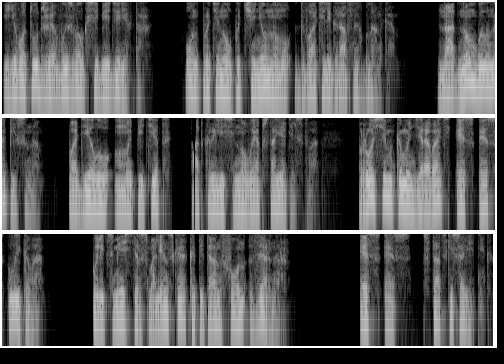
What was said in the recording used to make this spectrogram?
Его тут же вызвал к себе директор. Он протянул подчиненному два телеграфных бланка. На одном было написано «По делу Мапитет открылись новые обстоятельства. Просим командировать СС Лыкова. Полицмейстер Смоленска капитан фон Вернер. СС. Статский советник.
